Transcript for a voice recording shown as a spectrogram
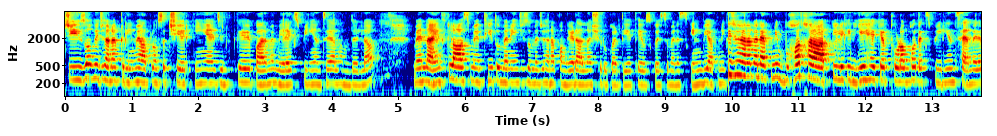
चीज़ों की जो है ना क्रीमें आप लोगों से शेयर की हैं, जिनके बारे में मेरा एक्सपीरियंस है, अल्हम्दुलिल्लाह। मैं नाइन्थ क्लास में थी तो मैंने इन चीज़ों में जो है ना पंगे डालना शुरू कर दिए थे, उसको इससे मैंने स्किन भी अपनी जो है ना मैंने अपनी बहुत ख़राब की, लेकिन ये है कि अब थोड़ा बहुत एक्सपीरियंस है मेरे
